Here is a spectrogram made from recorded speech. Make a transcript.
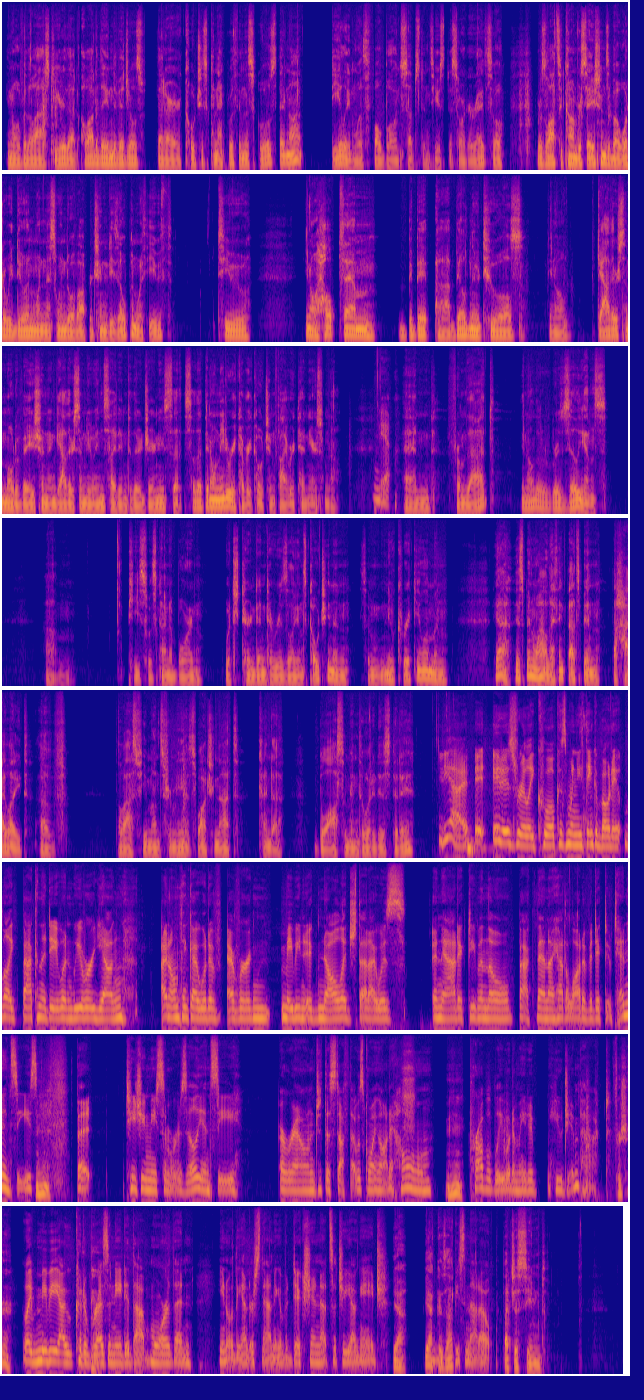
you know, over the last year that a lot of the individuals that our coaches connect with in the schools, they're not dealing with full blown substance use disorder, right? So there was lots of conversations about what are we doing when this window of opportunity is open with youth to, you know, help them b- uh, build new tools, you know, gather some motivation and gather some new insight into their journeys so, so that they don't need a recovery coach in five or 10 years from now. Yeah. And from that, you know, the resilience um, piece was kind of born, which turned into resilience coaching and some new curriculum. And yeah, it's been wild. I think that's been the highlight of the last few months for me is watching that kind of blossom into what it is today. Yeah, it, it is really cool because when you think about it, like back in the day when we were young, I don't think I would have ever maybe acknowledged that I was an addict, even though back then I had a lot of addictive tendencies. Mm-hmm. But teaching me some resiliency around the stuff that was going on at home mm-hmm. probably would have made a huge impact. For sure. Like maybe I could have resonated that more than, you know, the understanding of addiction at such a young age, Yeah. Yeah. Cause that, piecing that out. that just seemed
